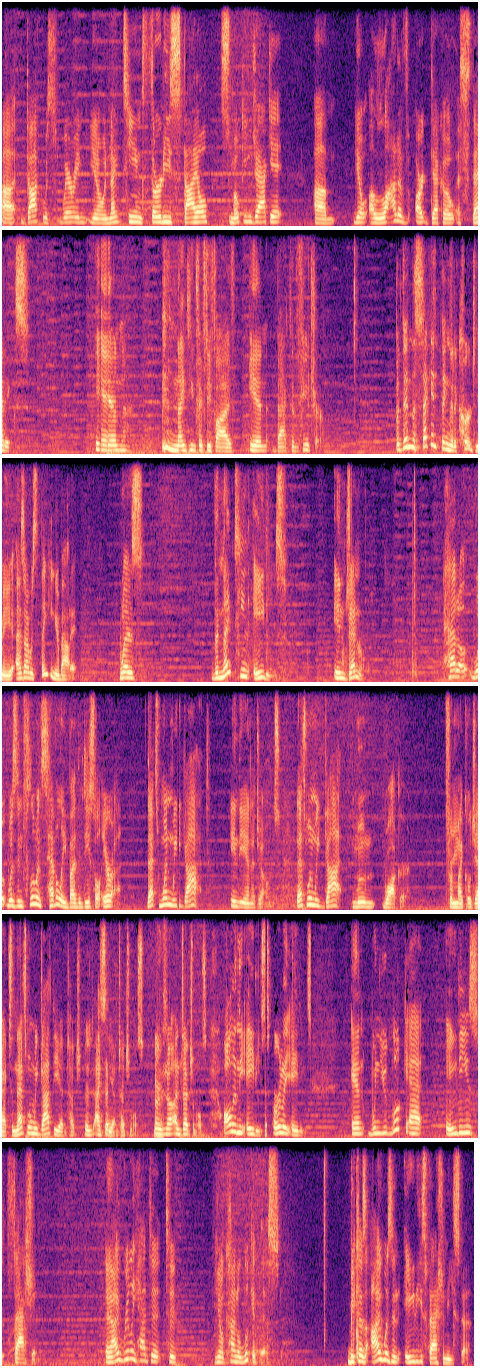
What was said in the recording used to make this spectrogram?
Uh, Doc was wearing, you know, a 1930s style smoking jacket. Um, you know, a lot of Art Deco aesthetics in 1955 in Back to the Future. But then the second thing that occurred to me as I was thinking about it was the 1980s in general had a was influenced heavily by the diesel era. That's when we got Indiana Jones. That's when we got Moonwalker from Michael Jackson. That's when we got the Untouch. Uh, I said the Untouchables or yes. no Untouchables. All in the 80s, early 80s. And when you look at 80s fashion, and I really had to to you know kind of look at this because I was an 80s fashionista.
